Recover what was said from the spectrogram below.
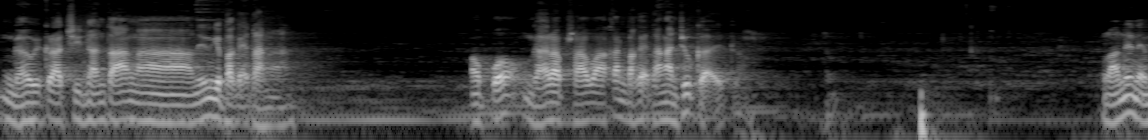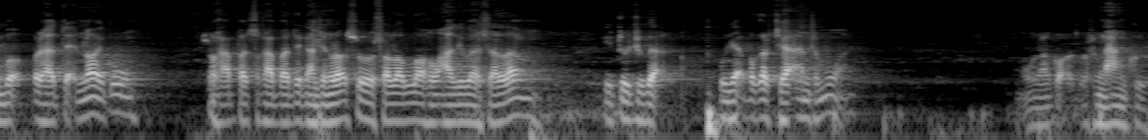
nggawe kerajinan tangan ini nggih pakai tangan apa nggarap sawah kan pakai tangan juga itu Lane nek mbok perhatekno iku sahabat-sahabat Kanjeng Rasul sallallahu alaihi wasallam itu juga punya pekerjaan semua. Ora kok terus nganggur.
